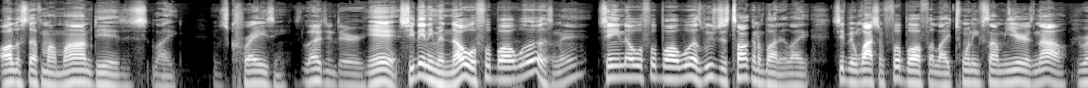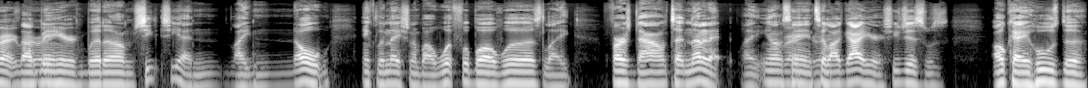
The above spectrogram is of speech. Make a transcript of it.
all the stuff my mom did is like it was crazy. It's legendary. Yeah, she didn't even know what football was, man. She didn't know what football was. We was just talking about it. Like she'd been watching football for like twenty some years now. Right. Right. I've been here, but um, she she had like no inclination about what football was, like first down, to none of that. Like you know what I'm Right, saying. Until right. I got here, she just was okay. Who's the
